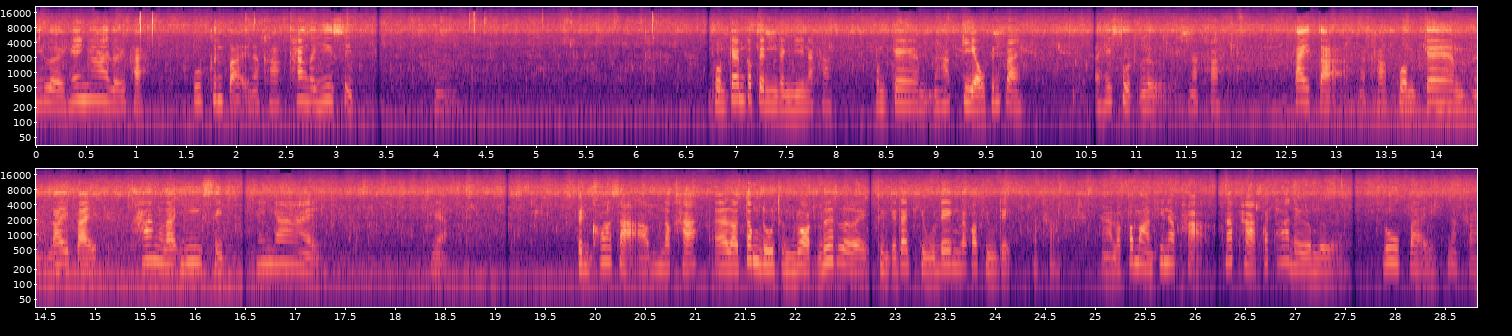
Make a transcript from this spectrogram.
นี้เลยง่าย ๆ เลยค่ะ รูปขึ้นไปนะคะ ข้างละ 20 พรงแก้มก็เป็นอย่างนี้นะคะพรงแก้มนะคะ เกี่ยวขึ้นไปให้สุดเลยนะคะ ใต้ตานะคะพวงแก้มไล่ไปข้างละ 20 ง่ายๆเนี่ยเป็นข้อ 3 นะคะเเราต้องดูถึงหลอดเลือดเลย ถึงจะได้ผิวเด้งแล้วก็ผิวเด็กนะคะอะแล้วก็มาที่หน้าผากหน้าผากก็ท่าเดิมเลย รูปไปนะคะ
